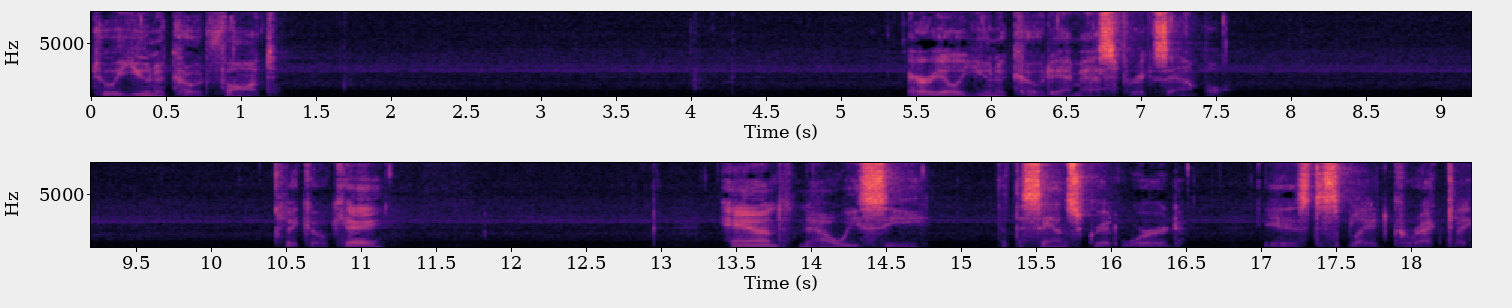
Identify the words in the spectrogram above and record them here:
to a Unicode font. Arial Unicode MS for example. Click OK and now we see that the Sanskrit word is displayed correctly.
